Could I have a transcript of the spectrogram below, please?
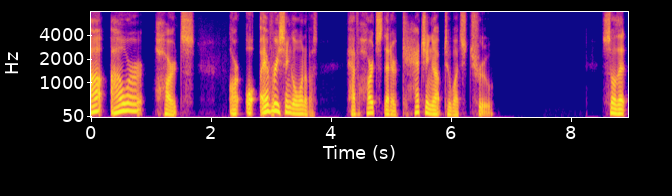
our, our hearts are every single one of us have hearts that are catching up to what's true. So that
